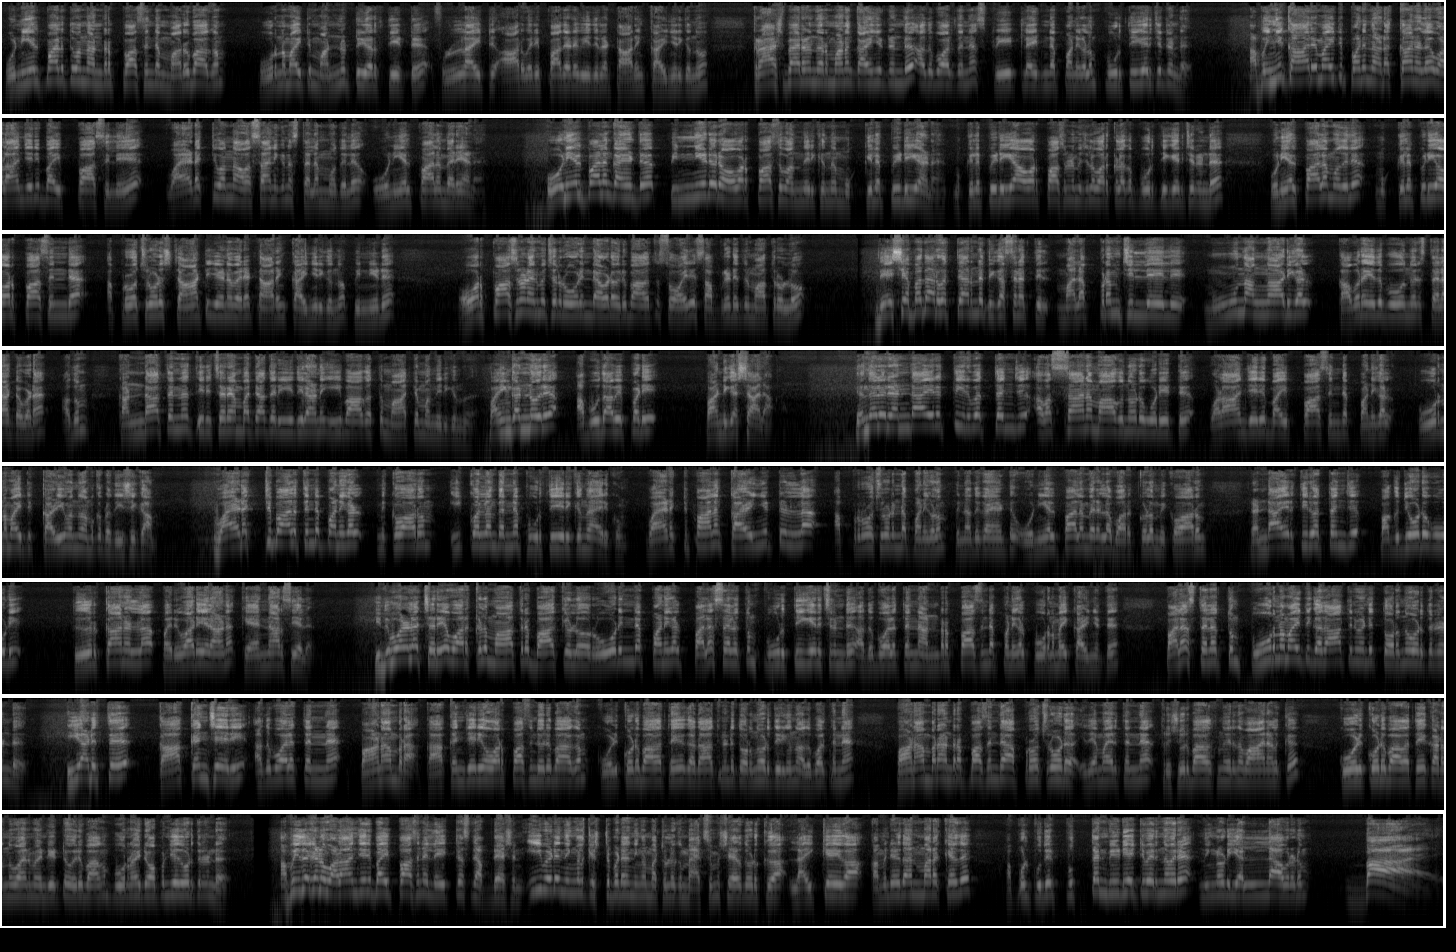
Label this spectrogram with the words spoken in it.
ഉണിയൽപ്പാലത്ത് വന്ന അണ്ടർപാസിന്റെ മറുഭാഗം പൂർണമായിട്ട് മണ്ണിട്ട് ഉയർത്തിയിട്ട് ഫുള്ളായിട്ട് ആറുവരിപ്പാതയുടെ വീതിയിലെ ടാറിങ് കഴിഞ്ഞിരിക്കുന്നു. ക്രാഷ് ബാരൻ നിർമ്മാണം കഴിഞ്ഞിട്ടുണ്ട്. അതുപോലെ തന്നെ സ്ട്രീറ്റ് ലൈറ്റിന്റെ പണികളും പൂർത്തീകരിച്ചിട്ടുണ്ട്. അപ്പോൾ ഇനി കാര്യമായിട്ട് പണി നടക്കാനുള്ള വളാഞ്ചേരി ബൈപ്പാസിൽ വയഡക്റ്റ് വന്ന് അവസാനിക്കുന്ന സ്ഥലം മുതൽ ഓണിയൽ പാലം വരെയാണ്. ഓണിയൽ പാലം കഴിഞ്ഞിട്ട് പിന്നീട് ഒരു ഓവർപാസ് വന്നിരിക്കുന്നത് മുക്കിലപ്പീടികയാണ്. മുക്കിലപ്പീടിക ഓവർപാസ് വെച്ചുള്ള വർക്കുകളൊക്കെ പൂർത്തീകരിച്ചിട്ടുണ്ട്. ഓണിയൽ പാലം മുതൽ മുക്കിലപ്പീടിക ഓവർപാസിന്റെ അപ്രോച്ച് റോഡ് സ്റ്റാർട്ട് ചെയ്യണ വരെ ടാറിങ് കഴിഞ്ഞിരിക്കുന്നു. പിന്നീട് ഓവർപാസിനോടനുബന്ധിച്ചുള്ള റോഡിന്റെ അവിടെ ഒരു ഭാഗത്ത് സോയിൽ സബ്ഗ്രേഡ് ചെയ്തിട്ട് മാത്രമേ ഉള്ളൂ. ദേശീയപാത അറുപത്തിയാറിന്റെ വികസനത്തിൽ മലപ്പുറം ജില്ലയിൽ മൂന്ന് അങ്ങാടികൾ കവർ ചെയ്തു പോകുന്ന ഒരു സ്ഥലമായിട്ട് ഇവിടെ. അതും കണ്ടാൽ തന്നെ തിരിച്ചറിയാൻ പറ്റാത്ത രീതിയിലാണ് ഈ ഭാഗത്ത് മാറ്റം വന്നിരിക്കുന്നത്. പൈങ്കണ്ണൂര് അബുദാബിപ്പടി പാണ്ഡികശാല എന്തായാലും രണ്ടായിരത്തി ഇരുപത്തഞ്ച് അവസാനമാകുന്നതോട് കൂടിയിട്ട് വളാഞ്ചേരി ബൈപ്പാസിന്റെ പണികൾ പൂർണമായിട്ട് കഴിയുമെന്ന് നമുക്ക് പ്രതീക്ഷിക്കാം. വയഡക്റ്റ് പാലത്തിന്റെ പണികൾ മിക്കവാറും ഈ കൊല്ലം തന്നെ പൂർത്തീകരിക്കുന്നതായിരിക്കും. വയഡക്റ്റ് പാലം കഴിഞ്ഞിട്ടുള്ള അപ്രോച്ച് റോഡിന്റെ പണികളും പിന്നെ അത് കഴിഞ്ഞിട്ട് ഒനിയൽ പാലം വരെയുള്ള വർക്കുകളും മിക്കവാറും രണ്ടായിരത്തി ഇരുപത്തഞ്ച് പകുതിയോടുകൂടി തീർക്കാനുള്ള പരിപാടിയിലാണ് K N R C L. ഇതുപോലുള്ള ചെറിയ വർക്കുകൾ മാത്രമേ ബാക്കിയുള്ളൂ. റോഡിന്റെ പണികൾ പല സ്ഥലത്തും പൂർത്തീകരിച്ചിട്ടുണ്ട്. അതുപോലെ തന്നെ അണ്ടർപാസിന്റെ പണികൾ പൂർണമായി കഴിഞ്ഞിട്ട് പല സ്ഥലത്തും പൂർണമായിട്ട് ഗതാഗതത്തിന് വേണ്ടി തുറന്നു കൊടുത്തിട്ടുണ്ട്. ഈ അടുത്ത് കാക്കഞ്ചേരി അതുപോലെ തന്നെ പാണാമ്പ്ര. കാക്കഞ്ചേരി ഓവർപാസിന്റെ ഒരു ഭാഗം കോഴിക്കോട് ഭാഗത്തേക്ക് ഗതാഗതത്തിന് തുറന്നു കൊടുത്തിരിക്കുന്നു. അതുപോലെ തന്നെ പാണാമ്പ്ര അണ്ടർപാസിന്റെ അപ്രോച്ച് റോഡ് ഇതേമാതിരി തന്നെ തൃശ്ശൂർ ഭാഗത്ത് നിന്ന് വരുന്ന വാഹനങ്ങൾക്ക് കോഴിക്കോട് ഭാഗത്തേക്ക് കടന്നു പോകാൻ വേണ്ടിയിട്ട് ഒരു ഭാഗം പൂർണമായിട്ട് ഓപ്പൺ ചെയ്ത് കൊടുത്തിട്ടുണ്ട്. അപ്പോൾ ഇതൊക്കെയാണ് വളാഞ്ചേരി ബൈപ്പാസിന്റെ ലേറ്റസ്റ്റ് അപ്ഡേഷൻ ഈ വീഡിയോ നിങ്ങൾക്ക് ഇഷ്ടപ്പെടുന്ന നിങ്ങൾ മറ്റുള്ളവർക്ക് മാക്സിമം ഷെയർ കൊടുക്കുക ലൈക്ക് ചെയ്യുക കമന്റ് എഴുതാൻ മറക്കരുത്. അപ്പോൾ പുതിയ പുത്തൻ വീഡിയോ ആയിട്ട് വരുന്നവരെ നിങ്ങളോട് എല്ലാവരോടും ബൈ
